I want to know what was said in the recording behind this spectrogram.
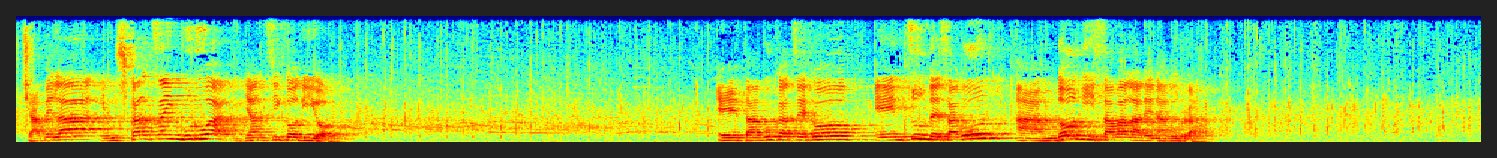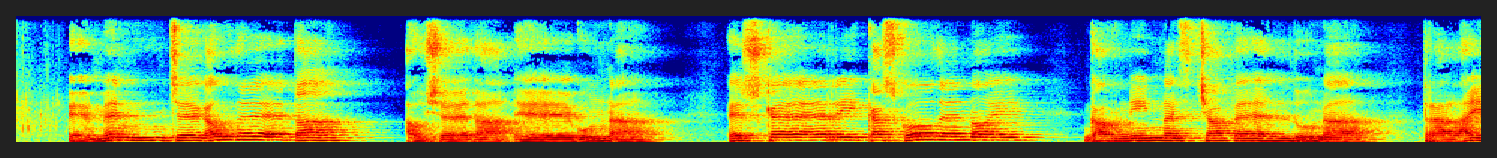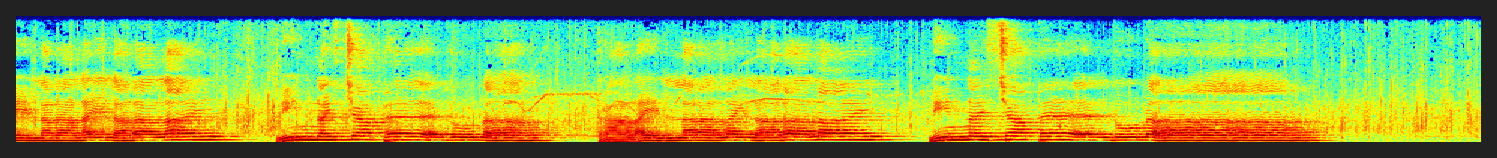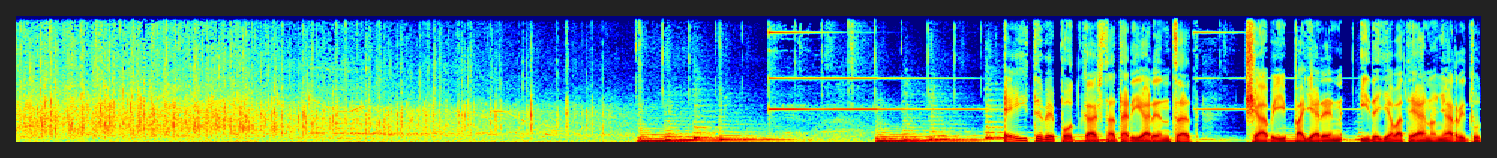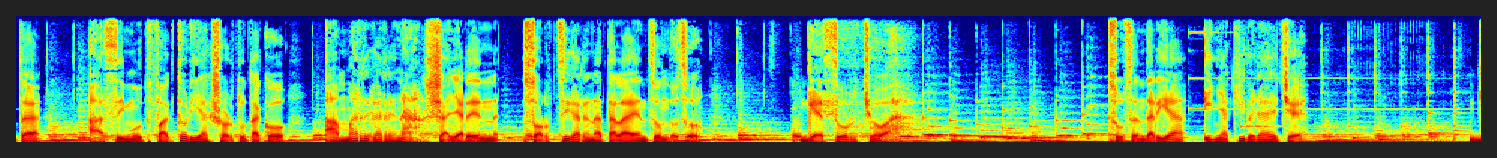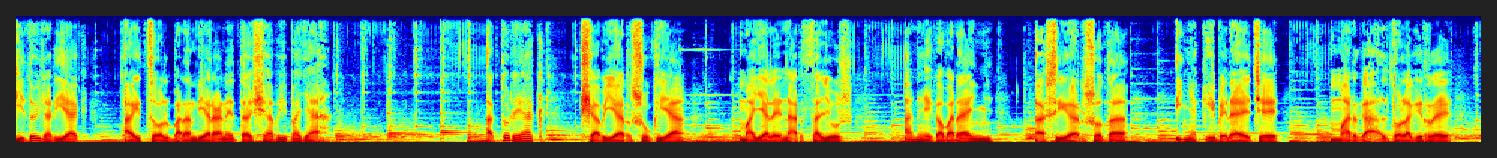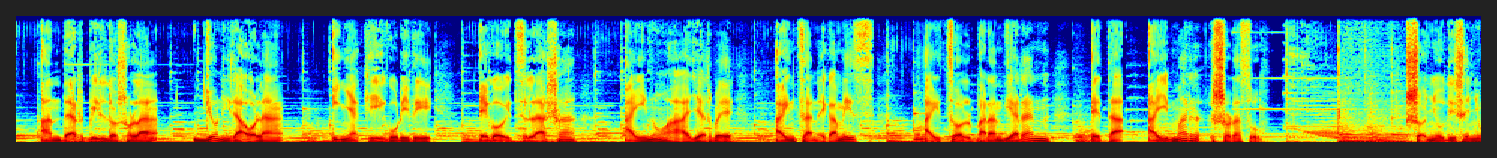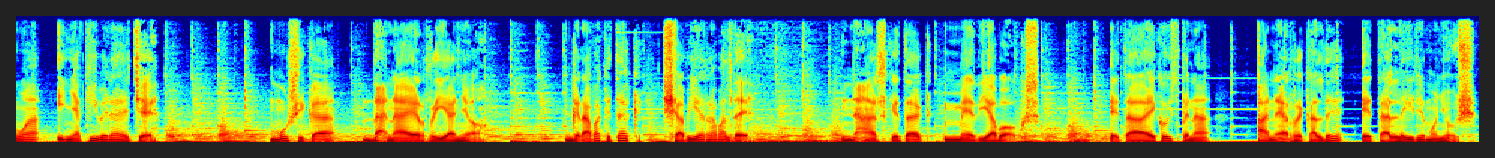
Txapela Euskaltzain buruak jantziko dio. Eta bukatzeko entzun dezagun Andoni Zabalaren agurra. Hemen gaude eta hause da eguna. Eskerrik asko denoi gaur ni naiz txapelduna. Tralai lara lai lara lai ni naiz txapelduna. Tralai lara lai lara naiz txapelduna EITB podcast atariarentzat Xabi Paiaren ideia batean oinarrituta Azimut Faktoriak sortutako amargarrena sailaren zortzigarren atala entzun duzu. Gezur txoa. Zuzendaria Iñaki Bera Etxe. Gidoilariak Aitzol Barandiaran eta Xabi Paia. Aktoreak Xabiar Sukia, Maialen Arzaluz, Ane Gabarain, Asier Sota, Iñaki Beraetxe, Marga Altolagirre, Ander Bildosola, Jon Iraola, Iñaki Guridi, Egoitz Lasa, Ainoa Aierbe, Aintzan Egamiz, Aitzol Barandiaran eta Aimar Sorazu. Soinu diseinua Iñaki Beraetxe. Musika Dana Herriaino. Grabaketak Xabier Rabalde. Nahasketak Mediabox. Eta ekoizpena Ane Errekalde eta Leire Moñux.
